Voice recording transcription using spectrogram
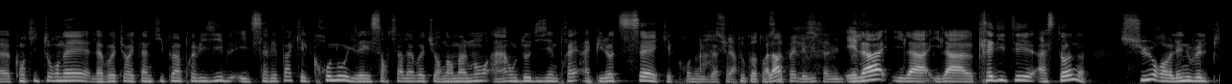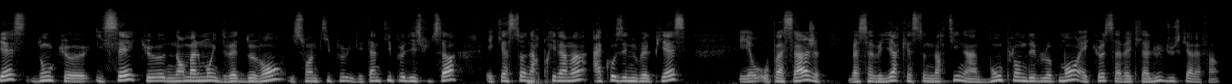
euh, quand il tournait, la voiture était un petit peu imprévisible et il ne savait pas quel chrono il allait sortir de la voiture. Normalement, à un ou deux dixièmes près, un pilote sait quel chrono il va ah, faire. Surtout quand on s'appelle Lewis Hamilton. Et là, il a, il a crédité Aston sur euh, les nouvelles pièces. Donc, euh, il sait que normalement, il devait être devant. Ils sont un petit peu, il est un petit peu déçu de ça et qu'Aston a repris la main à cause des nouvelles pièces. Et au passage, bah, ça veut dire qu'Aston Martin a un bon plan de développement et que ça va être la lutte jusqu'à la fin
